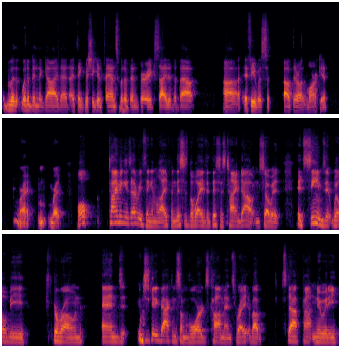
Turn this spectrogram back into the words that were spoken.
would, would have been the guy that I think Michigan fans would have been very excited about uh, if he was out there on the market. Right, right. Well, timing is everything in life, and this is the way that this is timed out. And so it it seems it will be Sherrone. And just getting back into some of Warde's comments, right, about staff continuity,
